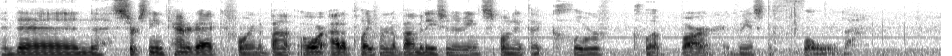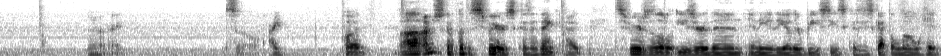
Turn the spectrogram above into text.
And then search the encounter deck for an abom- or out of play for an abomination and spawn at the Clover Club bar. Advance the fold. All right. So I put. Uh, I'm just gonna put the spheres because I think I, spheres is a little easier than any of the other BCs because he's got the low hit.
